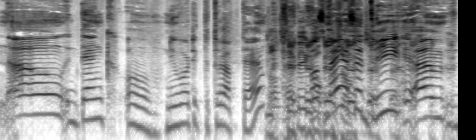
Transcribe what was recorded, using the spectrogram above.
Nou, ik denk, oh, nu word ik betrapt, hè? Dat heb ik Volgens mij is het drie, ehm 350.000,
